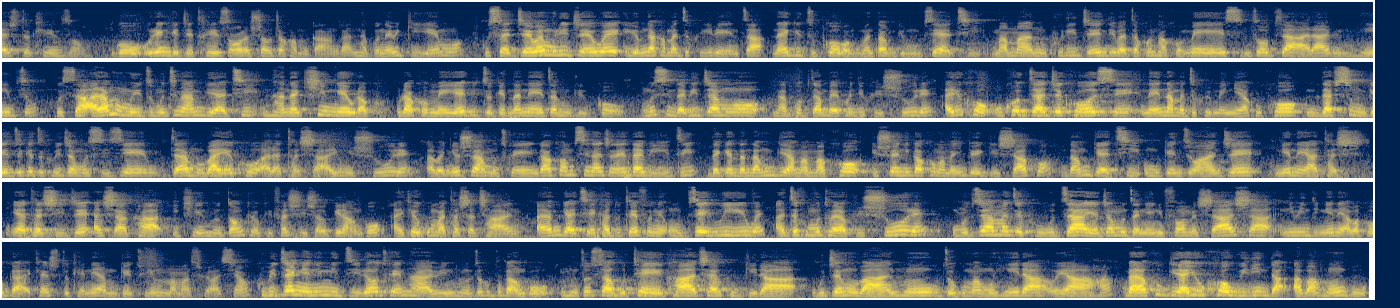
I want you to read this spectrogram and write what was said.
ngo urengeje treze ans urashobora kujya kwa muganga ntabwo nabigiyemo gusa jewe muri jewe iyo myaka amaze kuyirenza nagize ubwoba ngo ndabwira umubyeyi ati mama ni ukuri jewe ndibaza ko ntakomeye sinzobyara ibintu nk'ibyo gusa arampumuriza umutima yambwira ati nta na kimwe urakomeye bizogenda neza ntugira ubwoba umunsi ndabijamwo ntabwo byambaye ko ndi ku ishuri ariko uko byaje kose nayo namaze kubimenyera kuko ndafise umugenzi ugeze kubijamwo siziyemu byaramubaye ko aratasha ari mu ishuri ishure abanyeshuri bamutwenga ko musi nanje nari ndabizi ndagenda ndamubwira mama ko ishure niga ko mama niryo yigishako ndamubwira ati umugenzi wanje nyene yatashe yatashije ashaka ikintu donc yo kwifashisha kugira ngo areke kuguma atasha cane arambwira ati reka dutelefone umuvyeyi wiwe aze kumutora kw'ishure umubyeyi amaze kuza yaje amuzaniye uniforme nshasha n'ibindi nyene abakobwa kenshi dukeneye mu gihe turi mu mamansuration ku bijanye n'imiziro twe nta bintu vyo kuvuga ngo ntuzosubira guteka canke kugira ngo uje mu bantu uzoguma muhira oyaha barakubwira yuko wirinda abahungu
